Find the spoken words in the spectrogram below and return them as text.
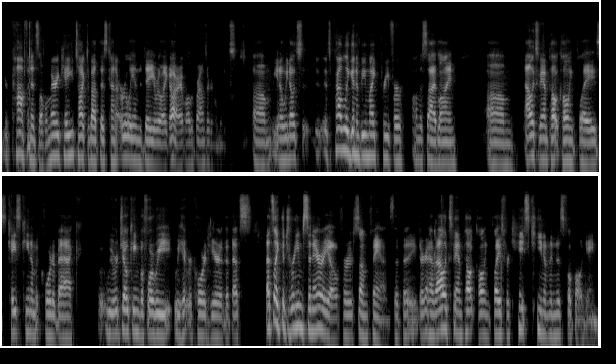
your confidence level, Mary Kay. You talked about this kind of early in the day. You were like, all right, well the Browns are going to lose. Um, you know, we know it's it's probably going to be Mike Priefer on the sideline. Um, Alex Van Pelt calling plays, Case Keenum at quarterback. We were joking before we we hit record here that that's that's like the dream scenario for some fans that they, they're going to have Alex Van Pelt calling plays for Case Keenum in this football game.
